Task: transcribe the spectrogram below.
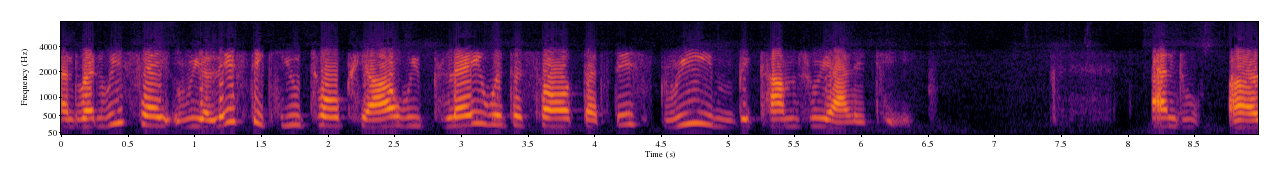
And when we say realistic utopia, we play with the thought that this dream becomes reality. And uh,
